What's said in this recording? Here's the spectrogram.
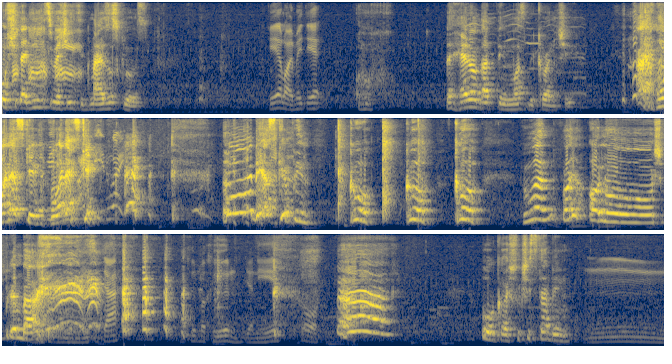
oh shit! I didn't see when she eat it. My eyes was closed. เจ๊อร่อยไหมเจ๊ The head of that thing must be crunchy. one escape! One มี escape! ด้วย Oh, they're escaping! Go! Go! Go! Run! Fire! Oh no! She put them back. อย่าหนีสิจ๊ะขึ้นมาคืน อย่าหนีโอ้ ah! Oh gosh! Look, she stabbed him. อืม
